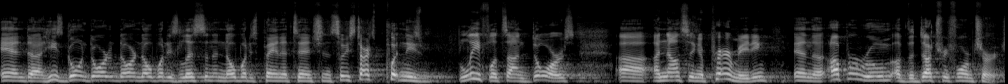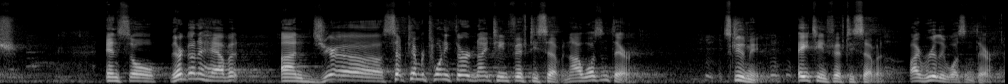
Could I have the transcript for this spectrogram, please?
And uh, he's going door to door, nobody's listening, nobody's paying attention. So he starts putting these leaflets on doors uh, announcing a prayer meeting in the upper room of the Dutch Reformed Church. And so they're going to have it on uh, September 23rd, 1957. Now, I wasn't there. Excuse me, 1857. I really wasn't there.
